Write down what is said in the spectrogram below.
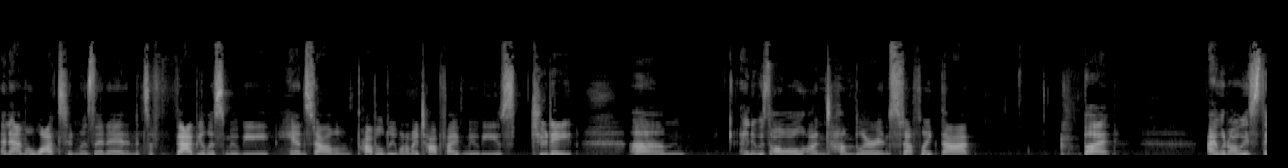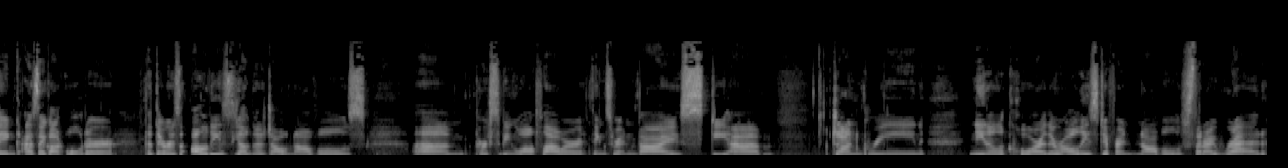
and Emma Watson was in it, and it's a fabulous movie, hands down, probably one of my top five movies to date. Um, and it was all on Tumblr and stuff like that. But I would always think as I got older that there was all these young adult novels um, Perks of Being a Wallflower, things written by Steve, um, John Green, Nina LaCour. There were all these different novels that I read.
